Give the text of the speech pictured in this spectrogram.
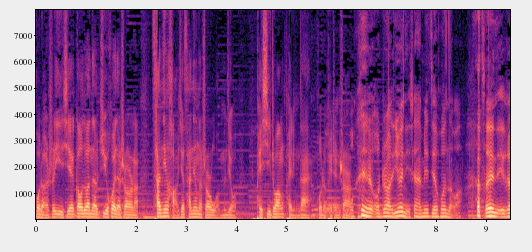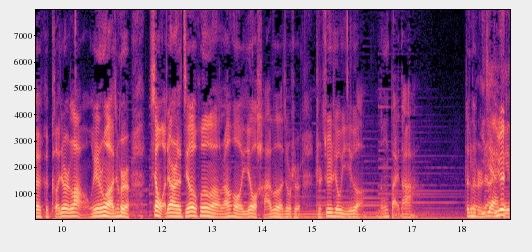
或者是一些高端的聚会的时候呢，餐厅好一些餐厅的时候，我们就配西装、配领带或者配衬衫儿我。跟你说，我知道，因为你现在还没结婚呢嘛，所以你可可可劲儿浪。我跟你说啊，就是像我这样的结了婚了，然后也有孩子的，就是只追求一个能百搭，真的是因为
